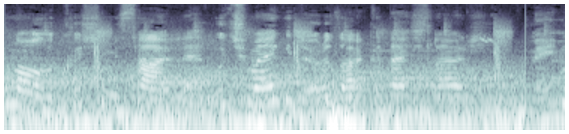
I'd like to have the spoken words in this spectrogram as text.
insanoğlu kuş misali uçmaya gidiyoruz arkadaşlar. Neyin.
